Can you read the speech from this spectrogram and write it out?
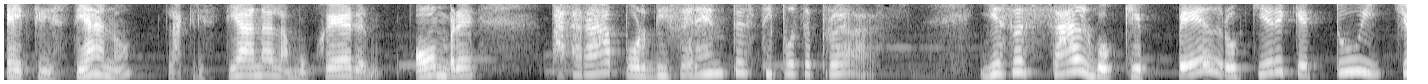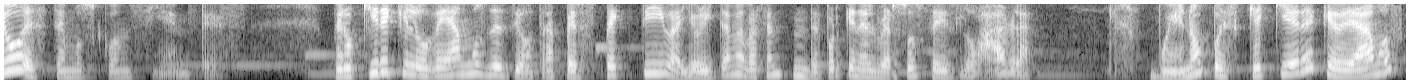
el cristiano, la cristiana, la mujer, el hombre, pasará por diferentes tipos de pruebas. Y eso es algo que Pedro quiere que tú y yo estemos conscientes. Pero quiere que lo veamos desde otra perspectiva. Y ahorita me vas a entender porque en el verso 6 lo habla. Bueno, pues ¿qué quiere que veamos?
